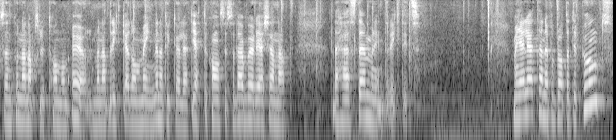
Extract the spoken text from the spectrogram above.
Sen kunde han absolut ta någon öl. Men att dricka de mängderna tyckte jag lät jättekonstigt. Så där började jag känna att det här stämmer inte riktigt. Men jag lät henne få prata till punkt.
